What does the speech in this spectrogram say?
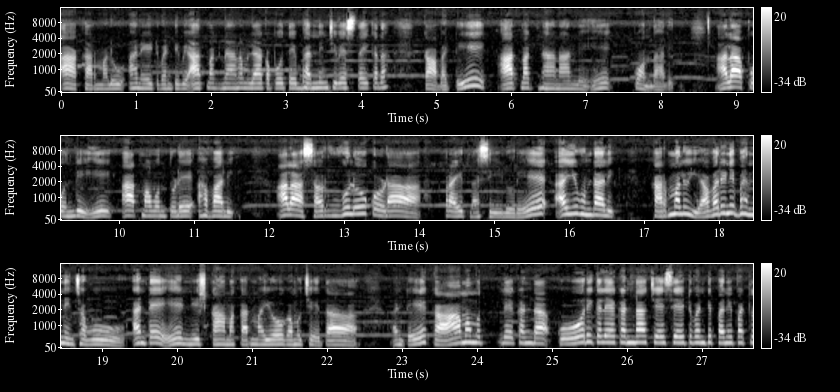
ఆ కర్మలు అనేటువంటివి ఆత్మజ్ఞానం లేకపోతే బంధించి వేస్తాయి కదా. కాబట్టి ఆత్మజ్ఞానాన్ని పొందాలి. అలా పొంది ఆత్మవంతుడే అవ్వాలి. అలా సర్వులు కూడా ప్రయత్నశీలురే అయి ఉండాలి. కర్మలు ఎవరిని బంధించవు? అంటే నిష్కామ కర్మయోగము చేత. అంటే కామము లేకుండా కోరిక లేకుండా చేసేటువంటి పని పట్ల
